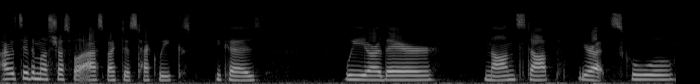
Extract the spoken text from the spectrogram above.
I would say the most stressful aspect is tech weeks because we are there nonstop. You're at school,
